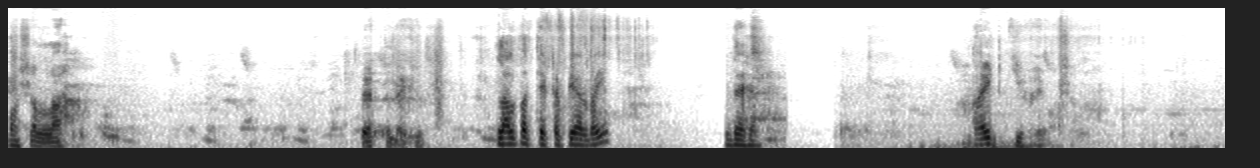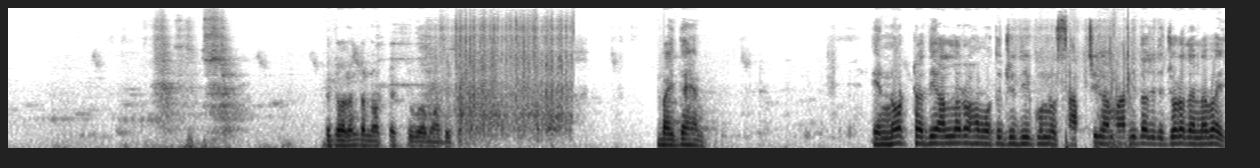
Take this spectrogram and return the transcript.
মাশাল্লাহ পেয়ারটা দেখি লাল পাত্তি একটা পেয়ার ভাই। দেখেন। হাইট কি ভাই মাশাল্লাহ এ ধরেন তো নটটা একটু বা মাদিটা ভাই দেখেন এই নটটা দিয়ে আল্লাহ রহমতে যদি কোনো সাপচিলা মাদিটা যদি জোড়া দেন না ভাই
